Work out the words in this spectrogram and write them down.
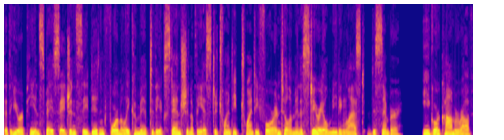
that the European Space Agency didn't formally commit to the extension of the ISS to 2024 until a ministerial meeting last December. Igor Komarov,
